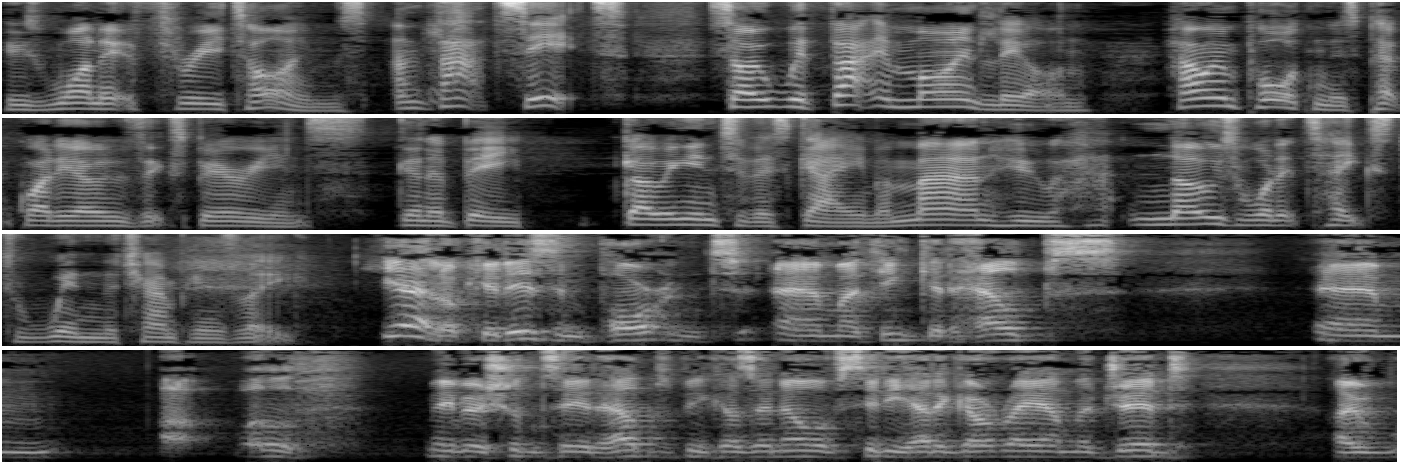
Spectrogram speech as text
who's won it three times, and that's it. So with that in mind, Leon, how important is Pep Guardiola's experience going to be going into this game? A man who knows what it takes to win the Champions League. Yeah, look, it is important. Um, I think it helps. Um, uh, well, maybe I shouldn't say it helps because I know if City had got Real Madrid, I,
